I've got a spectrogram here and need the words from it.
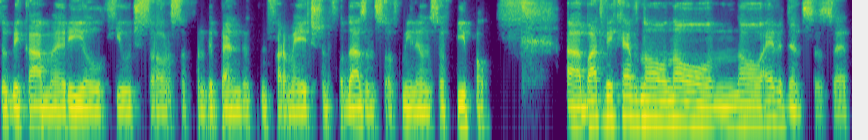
to become a real huge source of independent information for dozens of millions of people. Uh, but we have no no no evidences that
